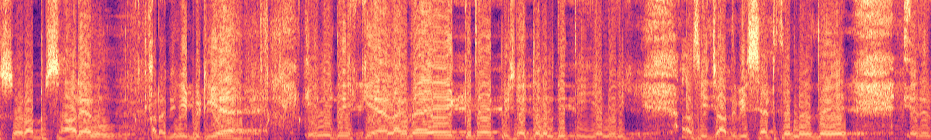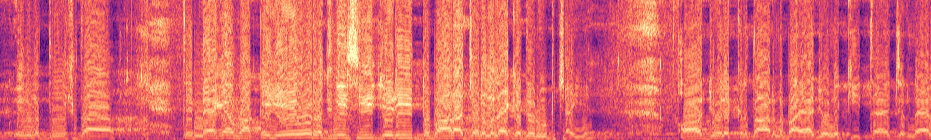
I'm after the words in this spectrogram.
ਸੋ ਰੱਬ ਸਾਰਿਆਂ ਨੂੰ ਰਜਨੀ ਬਿਟਿਆ ਹੈ। ਇਹਨੂੰ ਦੇਖ ਕੇ ਐ ਲੱਗਦਾ ਹੈ, ਇਹ ਕਿਤੇ ਪਿਛਲੇ ਜਨਮ ਦੀ ਧੀ ਹੈ ਮੇਰੀ। ਅਸੀਂ ਜਦ ਵੀ ਸੈੱਟ ਤੇ ਮਿਲਦੇ, ਇਹਦੇ ਇਹਨੂੰ ਦੇਖਦਾ ਤੇ ਮੈਂ ਕਿਹਾ ਵਾਕਈ ਇਹ ਉਹ ਰਜਨੀ ਸੀ ਜਿਹੜੀ ਦੁਬਾਰਾ ਜਨਮ ਲੈ ਕੇ ਤੇ ਰੂਪ ਚ ਆਈ ਹੈ। ਔਰ ਜੋ ਇਹਨੇ ਕਿਰਦਾਰ ਨਿਭਾਇਆ, ਜੋ ਇਹਨੇ ਕੀਤਾ ਜਰਨੈਲ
